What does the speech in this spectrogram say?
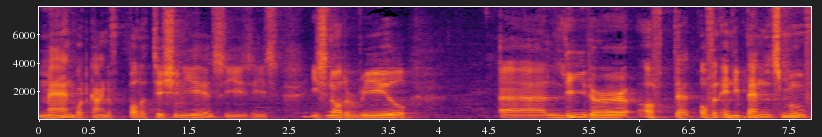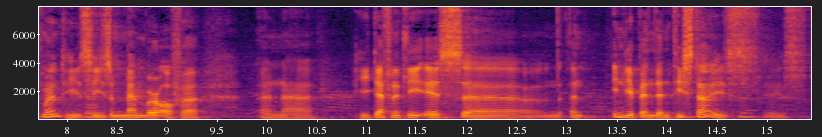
man, what kind of politician he is. He's he's, he's not a real. Uh, leader of that of an independence movement. He's mm. he's a member of a, an uh, he definitely is uh, an independentista. He's, he's,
